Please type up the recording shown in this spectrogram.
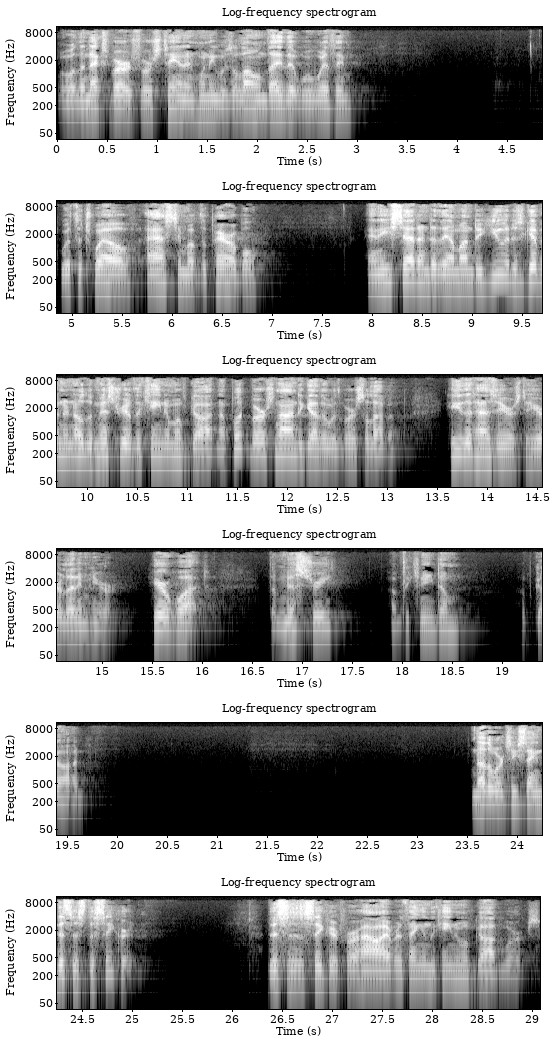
Well, the next verse, verse 10, and when he was alone, they that were with him with the twelve asked him of the parable. And he said unto them, Unto you it is given to know the mystery of the kingdom of God. Now put verse 9 together with verse 11. He that has ears to hear, let him hear. Hear what? The mystery of the kingdom of God. In other words, he's saying this is the secret. This is the secret for how everything in the kingdom of God works.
